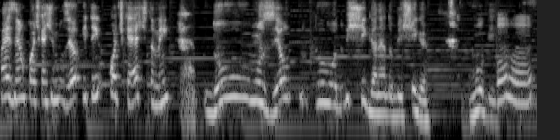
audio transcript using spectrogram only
mas é um podcast de museu, e tem um podcast também do Museu do, do Bexiga, né? Do Bexiga, MUBI. Uhum.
